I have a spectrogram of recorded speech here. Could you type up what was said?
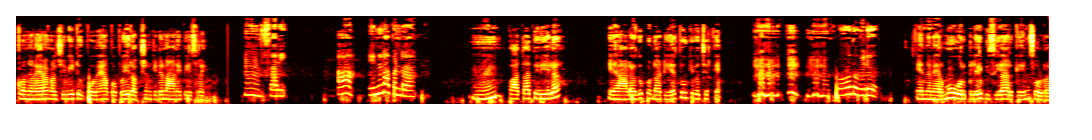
கொஞ்ச நேரம் கழிச்சு வீட்டுக்கு போவேன். அப்போ போய் ரக்ஷன் கிட்ட நானே பேசுகிறேன் ம் சரி. ஆ என்னடா பண்ணுற ம் பார்த்தா தெரியல. என் அழகு பொண்டாட்டியை தூக்கி வச்சிருக்கேன். போதும் விடு. எந்த நேரமும் ஒர்க்லேயே பிஸியாக இருக்கேன்னு சொல்கிற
